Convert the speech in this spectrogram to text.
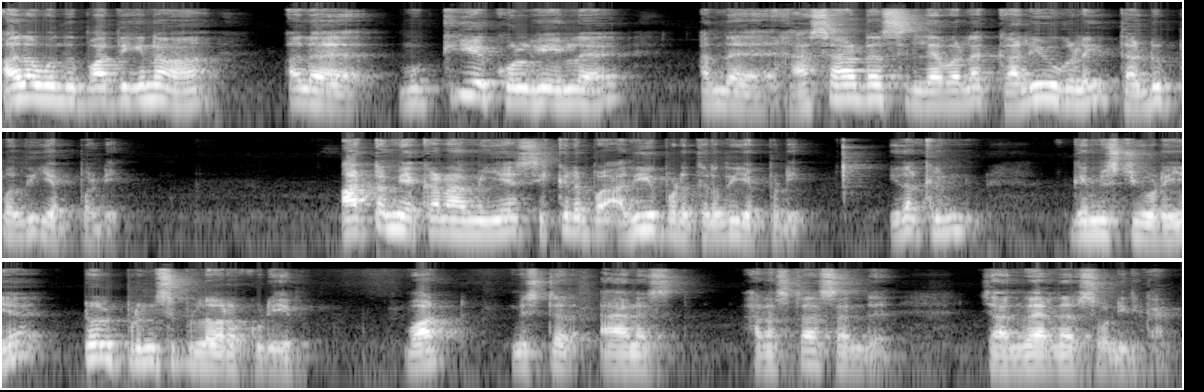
அதில் வந்து பார்த்திங்கன்னா அதில் முக்கிய கொள்கையில் அந்த ஹசாடஸ் லெவலில் கழிவுகளை தடுப்பது எப்படி? ஆட்டம் எக்கனாமியை சிக்கன அதிகப்படுத்துறது எப்படி? இதான் கிரிம் கெமிஸ்ட்ரியுடைய டுவெல் பிரின்சிபலில் வரக்கூடியது what mister honest Anastas and John Warner சொல்லியிருக்காங்க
